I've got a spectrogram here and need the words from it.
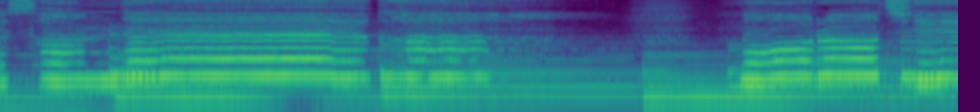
그래서 내가 멀어지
